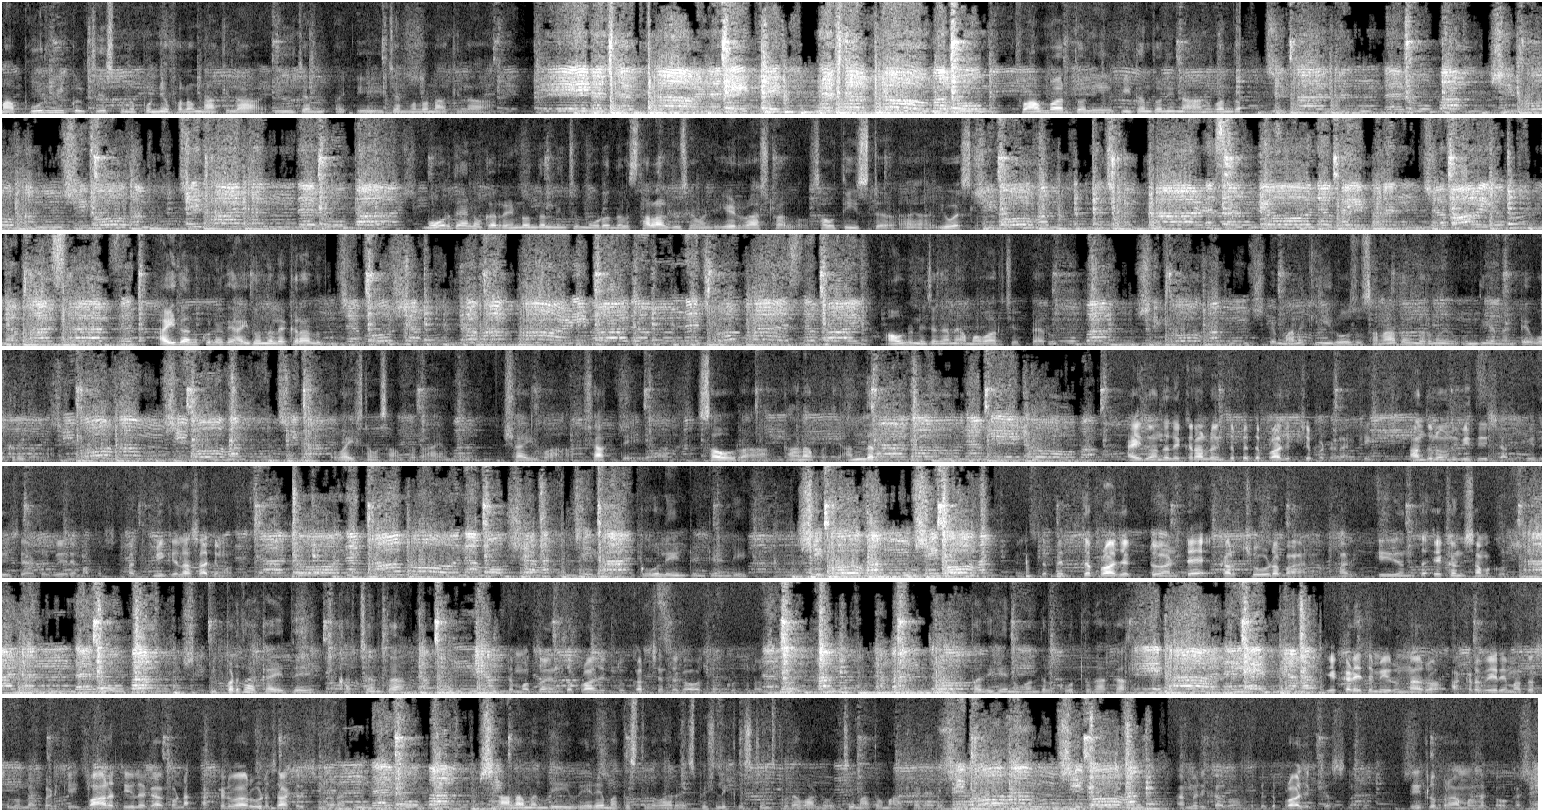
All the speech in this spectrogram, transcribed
మా పూర్వీకులు చేసుకున్న పుణ్యఫలం నాకు ఇలా ఈ జన్మ ఈ జన్మలో నాకు ఇలా స్వామివారితో పీఠంతోని నా అనుబంధం. మోర్ దాన్ ఒక రెండు వందల నుంచి మూడు వందల స్థలాలు చూసామండి ఏడు రాష్ట్రాల్లో సౌత్ ఈస్ట్ యుఎస్లో. ఐదు అనుకున్నది ఐదు వందల ఎకరాలు. అవును నిజంగానే అమ్మవారు చెప్పారు. మనకి ఈరోజు సనాతన ధర్మం ఉంది అని అంటే ఒకరి వల్ల. వైష్ణవ సాంప్రదాయము శైవ శాక్తేయ సౌర గణపతి అందరం. ఐదు వందల ఎకరాల్లో ఇంత పెద్ద ప్రాజెక్ట్ చేపట్టడానికి అందులోని విదేశాల్లో. విదేశీ అంటే వేరే మతం అది మీకు ఎలా సాధ్యమవుతుంది? గోల్ ఏంటంటే అండి ఇంత పెద్ద ప్రాజెక్టు అంటే ఖర్చు కూడా బాగానే. మరి ఇదంతా ఎక్కడి నుంచి సమకూర్చు ఇప్పటిదాకా అయితే ఖర్చు అంతా అంటే మొత్తం ఎంత ప్రాజెక్టు ఖర్చు ఎంత కావచ్చు అనుకుంటున్నారు? పదిహేను వందల కోట్ల దాకా. ఎక్కడైతే మీరు ఉన్నారో అక్కడ వేరే మతస్థులు ఉన్నప్పటికీ భారతీయులే కాకుండా అక్కడి వారు కూడా సహకరిస్తున్నారా. చాలామంది వేరే మతస్థుల వారు ఎస్పెషల్లీ క్రిస్టియన్స్ కూడా వాళ్ళు వచ్చి మాతో మాట్లాడారు. అమెరికాలో అంత పెద్ద ప్రాజెక్ట్ చేస్తున్నారు. దీంట్లో బ్రాహ్మణులకు అవకాశం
